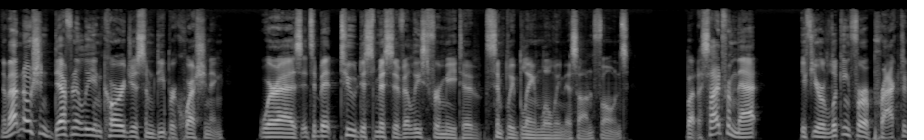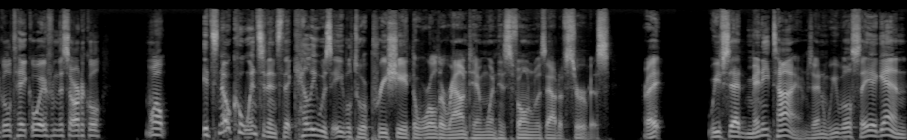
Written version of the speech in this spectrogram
Now, that notion definitely encourages some deeper questioning, whereas it's a bit too dismissive, at least for me, to simply blame loneliness on phones. But aside from that, if you're looking for a practical takeaway from this article, well, it's no coincidence that Kelly was able to appreciate the world around him when his phone was out of service, right? We've said many times, and we will say again,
